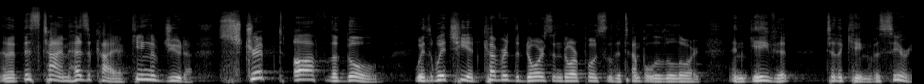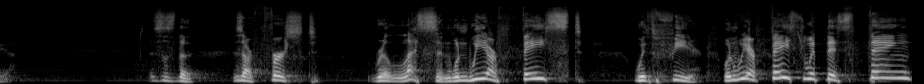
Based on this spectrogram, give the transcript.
And at this time, Hezekiah, king of Judah, stripped off the gold with which he had covered the doors and doorposts of the temple of the Lord and gave it to the king of Assyria. This is, the, this is our first real lesson. When we are faced with fear, when we are faced with this thing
